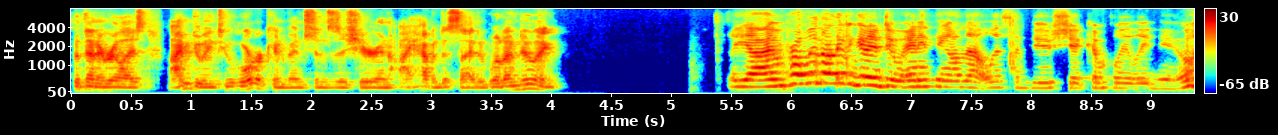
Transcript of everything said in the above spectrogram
But then I realized I'm doing two horror conventions this year, and I haven't decided what I'm doing. Yeah, I'm probably not even gonna do anything on that list and do shit completely new.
